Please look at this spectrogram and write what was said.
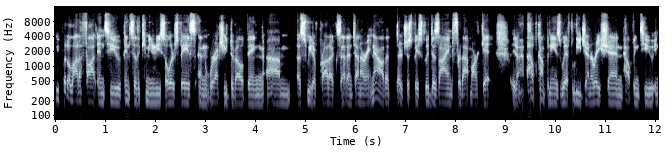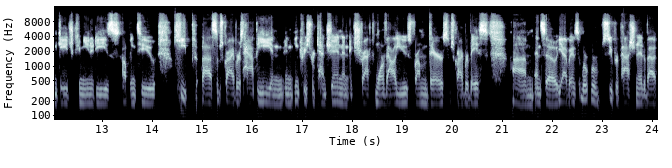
we put a lot of thought into into the community solar space and we're actually developing um, a suite of products at antenna right now that they're just basically designed for that market. You know help companies with lead generation helping to engage communities helping to keep uh, subscribers happy and, and, increase retention and extract more values from their subscriber base. Um, and so yeah we're, we're super passionate about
